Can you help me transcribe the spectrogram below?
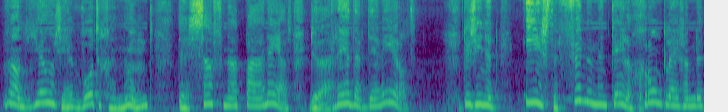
want Jozef wordt genoemd de Safnat Paaneas, de redder der wereld. Dus in het eerste fundamentele, grondleggende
